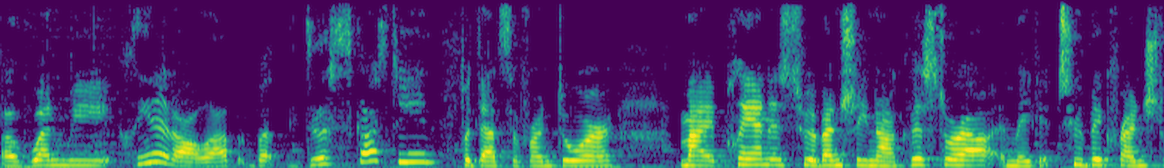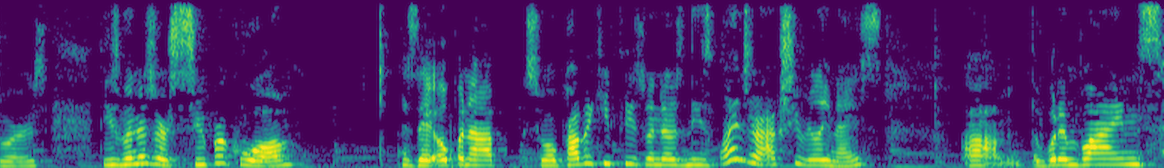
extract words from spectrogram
of when we clean it all up, but disgusting. But that's the front door. My plan is to eventually knock this door out and make it two big French doors. These windows are super cool because they open up. So we'll probably keep these windows and these blinds are actually really nice. Um, the wooden blinds,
